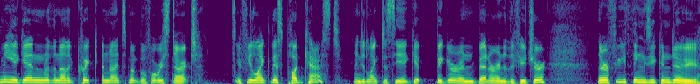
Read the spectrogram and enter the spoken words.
me again with another quick announcement before we start. If you like this podcast and you'd like to see it get bigger and better into the future, there are a few things you can do.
